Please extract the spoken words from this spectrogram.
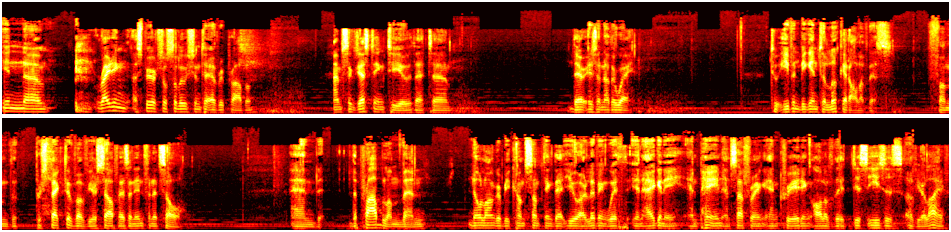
In uh, writing a spiritual solution to every problem, I'm suggesting to you that um, there is another way to even begin to look at all of this from the perspective of yourself as an infinite soul. And the problem then no longer becomes something that you are living with in agony and pain and suffering and creating all of the diseases of your life,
